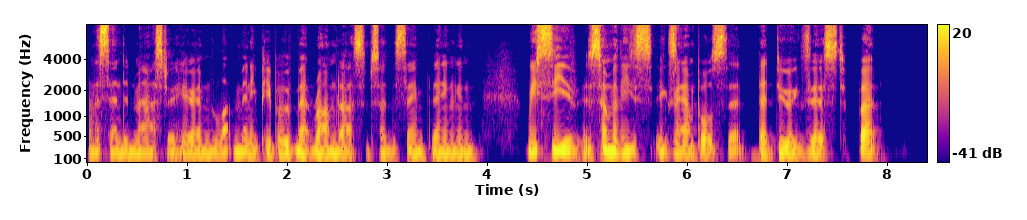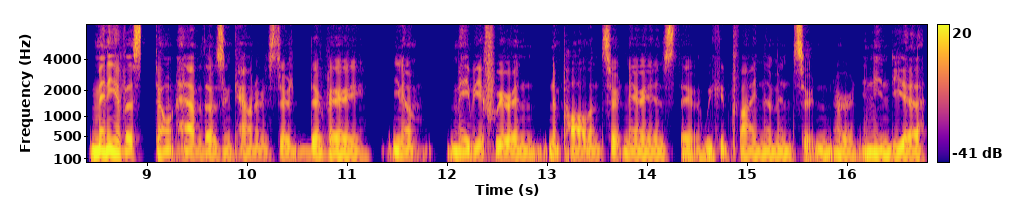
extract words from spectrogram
an ascended master here. And many people who've met Ram Dass have said the same thing. And we see some of these examples that that do exist, but many of us don't have those encounters. They're they're very, you know, maybe if we were in Nepal in certain areas, they, we could find them in certain or in India.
